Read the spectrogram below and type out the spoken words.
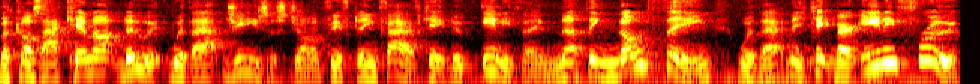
Because I cannot do it without Jesus. John 15, 5. Can't do anything, nothing, no thing without me. Can't bear any fruit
